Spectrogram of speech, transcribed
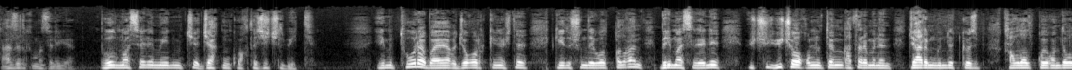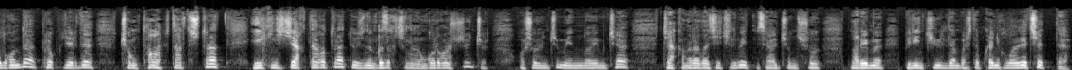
азыркы маселеге. Бул маселе менимче жакынкы убакта чечилбейт. Эми туура баягы жогорку кеңеште кээде ушундай болуп калган бир маселени үч окуууну тең катары менен жарым күндө өткөзүп кабыл алып койгондо болгон да бирок бул жерде чоң талаш тартыш турат экинчи жак дагы турат өзүнүн кызыкчылыгын коргош үчүнчү ошон үчүн менин оюмча жакын арада чечилбейт. Мисалы үчүн ушу булар эми биринчи июлдан баштап каникулга кетишет да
